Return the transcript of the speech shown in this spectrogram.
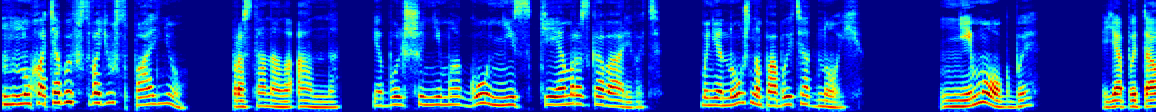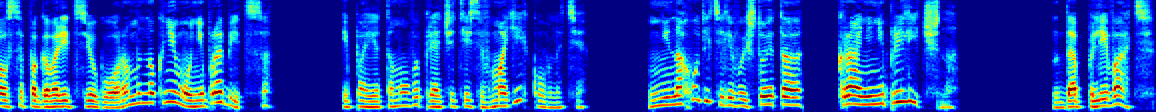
ну, хотя бы в свою спальню?» простонала Анна. «Я больше не могу ни с кем разговаривать. Мне нужно побыть одной». «Не мог бы. Я пытался поговорить с Егором, но к нему не пробиться. И поэтому вы прячетесь в моей комнате. Не находите ли вы, что это крайне неприлично?» «Да плевать.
